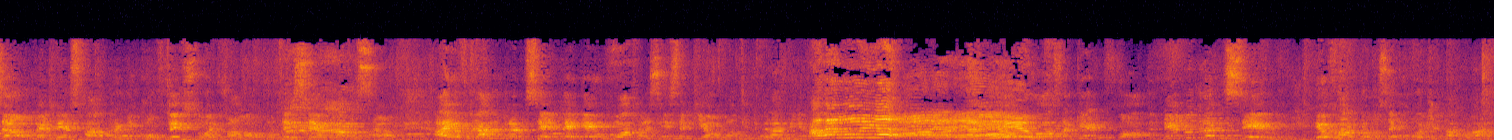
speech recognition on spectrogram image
são, ele mesmo fala para mim, confessou e falou, aconteceu, estava são. Aí eu fui lá no travesseiro, peguei o voto falei assim, isso aqui é o voto de livramento. Aleluia! Glória a Deus! Nossa, aquele voto dentro do travesseiro. Eu falo para você que hoje estava lá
